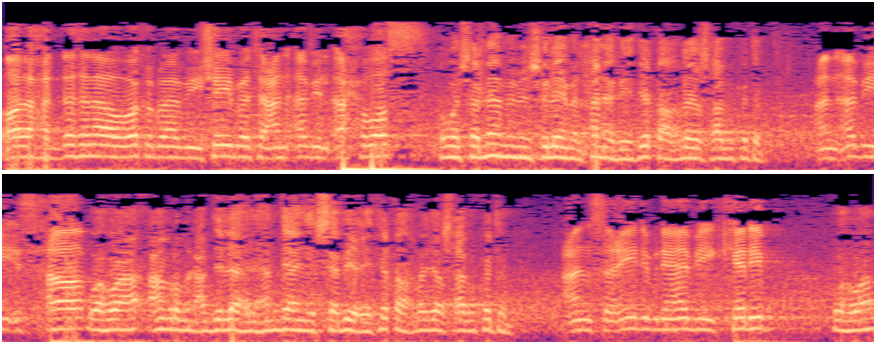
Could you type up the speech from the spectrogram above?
قال حدثنا أبو بكر بن أبي شيبة عن أبي الأحوص. هو سلام بن سليم الحنفي ثقة أخرج أصحاب الكتب. عن أبي إسحاق. وهو عمرو بن عبد الله الهمداني السبيعي ثقة أخرج أصحاب الكتب. عن سعيد بن أبي كرب. وهو؟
